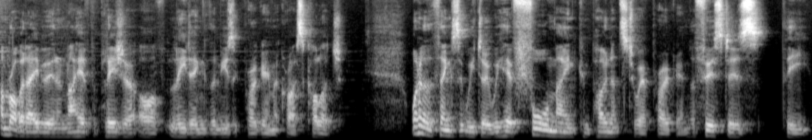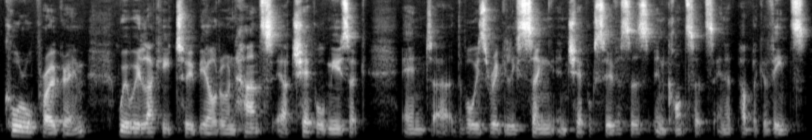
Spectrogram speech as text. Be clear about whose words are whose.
Speaker 1: I'm Robert Aburn and I have the pleasure of leading the music program at Christ's College. One of the things that we do, we have four main components to our program. The first is the choral program, where we're lucky to be able to enhance our chapel music and uh, the boys regularly sing in chapel services, in concerts and at public events.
